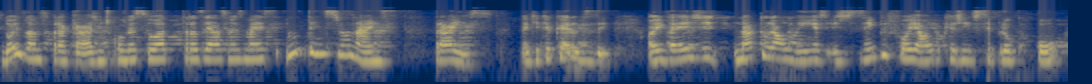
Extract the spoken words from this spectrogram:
dois anos para cá, a gente começou a trazer ações mais intencionais para isso. O que, que eu quero dizer? Ao invés de naturalmente, sempre foi algo que a gente se preocupou,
